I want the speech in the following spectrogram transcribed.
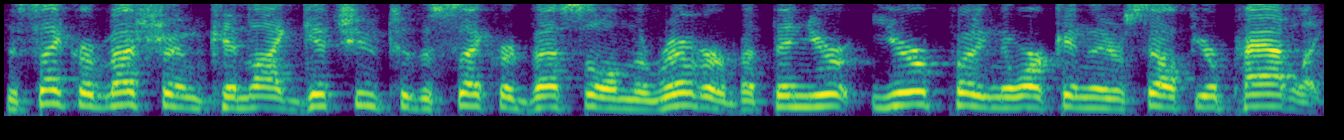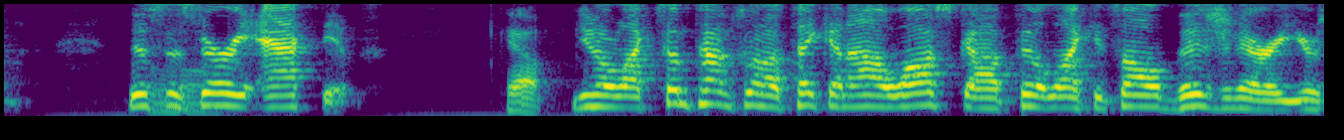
the sacred mushroom can like get you to the sacred vessel on the river, but then you're you're putting the work in yourself. You're paddling. This is very active. Yeah. You know, like sometimes when I take an ayahuasca, I feel like it's all visionary. You're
